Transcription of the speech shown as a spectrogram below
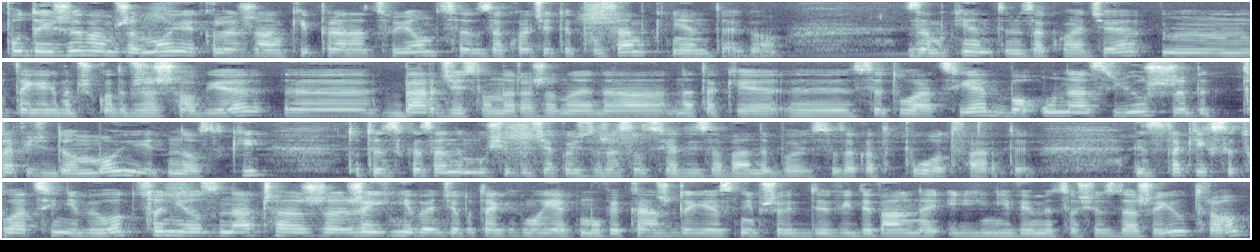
Podejrzewam, że moje koleżanki pracujące w zakładzie typu zamkniętego zamkniętym zakładzie, mm, tak jak na przykład w Rzeszowie, y, bardziej są narażone na, na takie y, sytuacje, bo u nas już, żeby trafić do mojej jednostki, to ten skazany musi być jakoś zresocjalizowany, bo jest to zakład półotwarty. Więc takich sytuacji nie było, co nie oznacza, że, że ich nie będzie, bo tak jak, jak mówię, każdy jest nieprzewidywalny i nie wiemy, co się zdarzy jutro.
